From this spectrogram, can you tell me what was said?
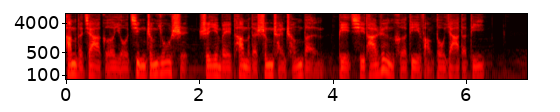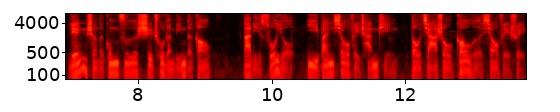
他们的价格有竞争优势，是因为他们的生产成本比其他任何地方都压得低。联省的工资是出了名的高，那里所有一般消费产品都加收高额消费税，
